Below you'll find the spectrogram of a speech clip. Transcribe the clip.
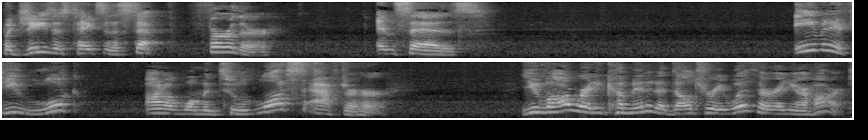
But Jesus takes it a step further and says, even if you look on a woman to lust after her, you've already committed adultery with her in your heart.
